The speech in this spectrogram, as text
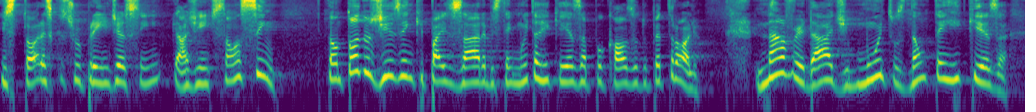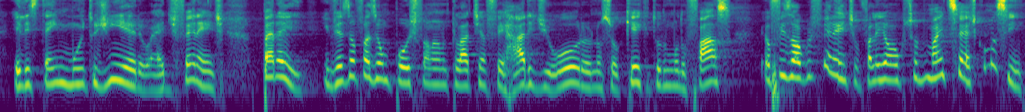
Histórias que surpreendem assim, a gente são assim. Então, todos dizem que países árabes têm muita riqueza por causa do petróleo. Na verdade, muitos não têm riqueza, eles têm muito dinheiro, é diferente. Peraí, em vez de eu fazer um post falando que lá tinha Ferrari de ouro, não sei o quê, que todo mundo faz, eu fiz algo diferente, eu falei algo sobre mindset. Como assim?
